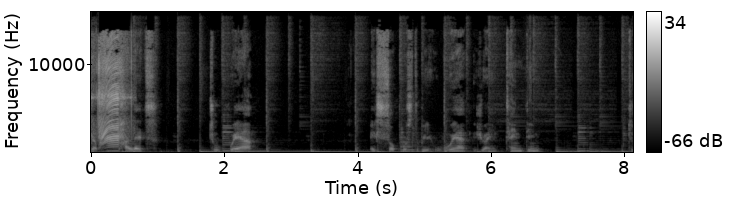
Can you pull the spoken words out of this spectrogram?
the pallet to where it's supposed to be, where you are intending to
